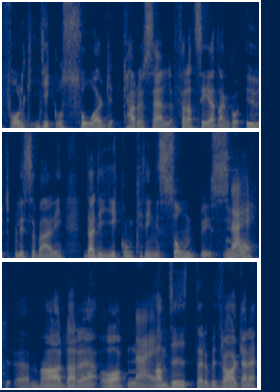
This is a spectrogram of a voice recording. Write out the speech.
folk gick och såg karusell för att sedan gå ut på Liseberg där det gick omkring zombies Nej. och eh, mördare och Nej. banditer och bedragare.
